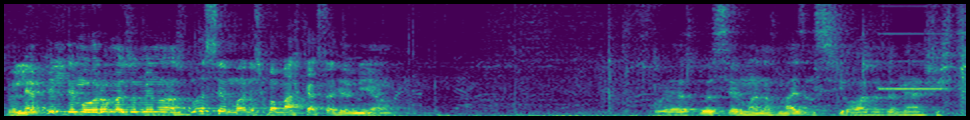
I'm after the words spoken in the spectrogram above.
Eu lembro que ele demorou mais ou menos umas duas semanas pra marcar essa reunião. Foi as duas semanas mais ansiosas da minha vida.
